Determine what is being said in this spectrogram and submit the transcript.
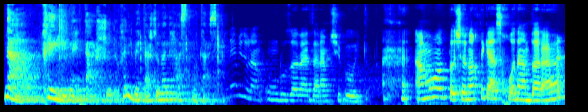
نه خیلی بهتر شده خیلی بهتر شده ولی هست متاسفانه نمی‌دونم اون روزا نظرم چی بود. اما با شناختی که از خودم دارم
